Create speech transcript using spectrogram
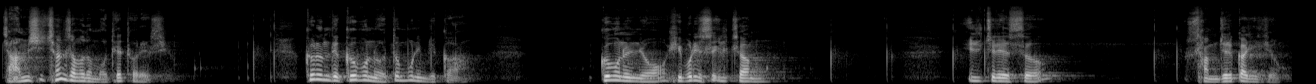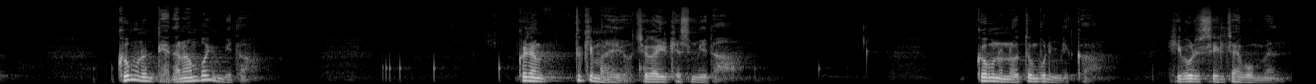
잠시 천사보다 못했다 그랬어요. 그런데 그분은 어떤 분입니까? 그분은요, 히브리스 1장 1절에서 3절까지죠. 그분은 대단한 분입니다. 그냥 듣기만 해요. 제가 읽겠습니다. 그분은 어떤 분입니까? 히브리스 1장에 보면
